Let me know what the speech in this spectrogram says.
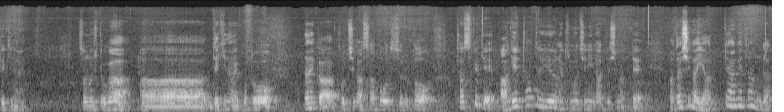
できない。その人があできないことを何かこっちがサポートすると助けてあげたというような気持ちになってしまって私がやってあげたんだと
